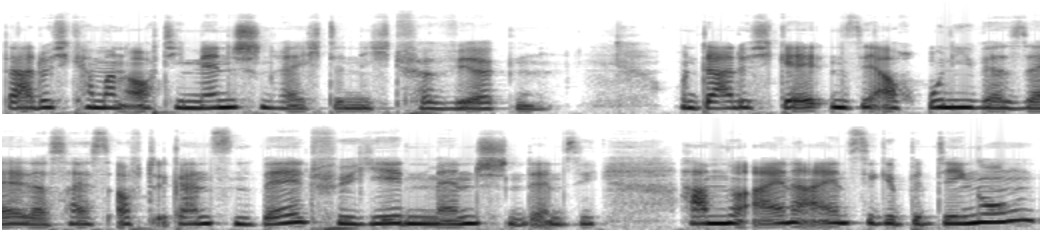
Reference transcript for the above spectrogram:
Dadurch kann man auch die Menschenrechte nicht verwirken. Und dadurch gelten sie auch universell, das heißt auf der ganzen Welt für jeden Menschen, denn sie haben nur eine einzige Bedingung,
